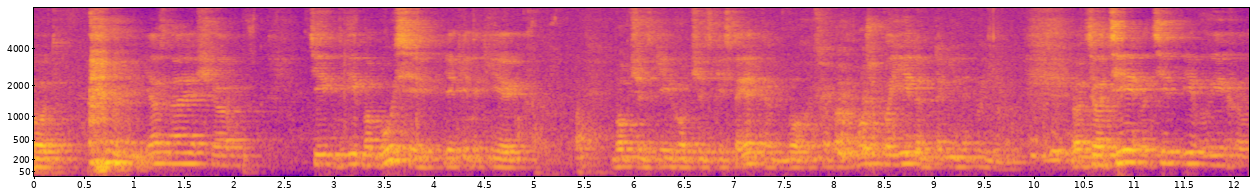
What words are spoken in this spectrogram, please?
От. Я знаю, що ті дві бабусі, які такі як Бобчинський і Гобчинський стоять, як Бог, може поїдемо, та ні, не поїдемо. Оці, оці, дві виїхали,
